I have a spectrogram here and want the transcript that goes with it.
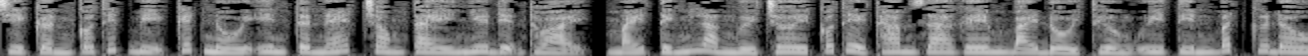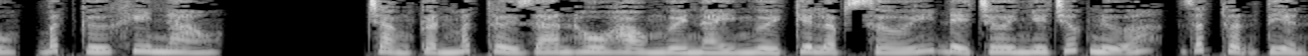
Chỉ cần có thiết bị kết nối Internet trong tay như điện thoại, máy tính là người chơi có thể tham gia game bài đổi thưởng uy tín bất cứ đâu, bất cứ khi nào. Chẳng cần mất thời gian hô hào người này người kia lập sới để chơi như trước nữa, rất thuận tiện.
